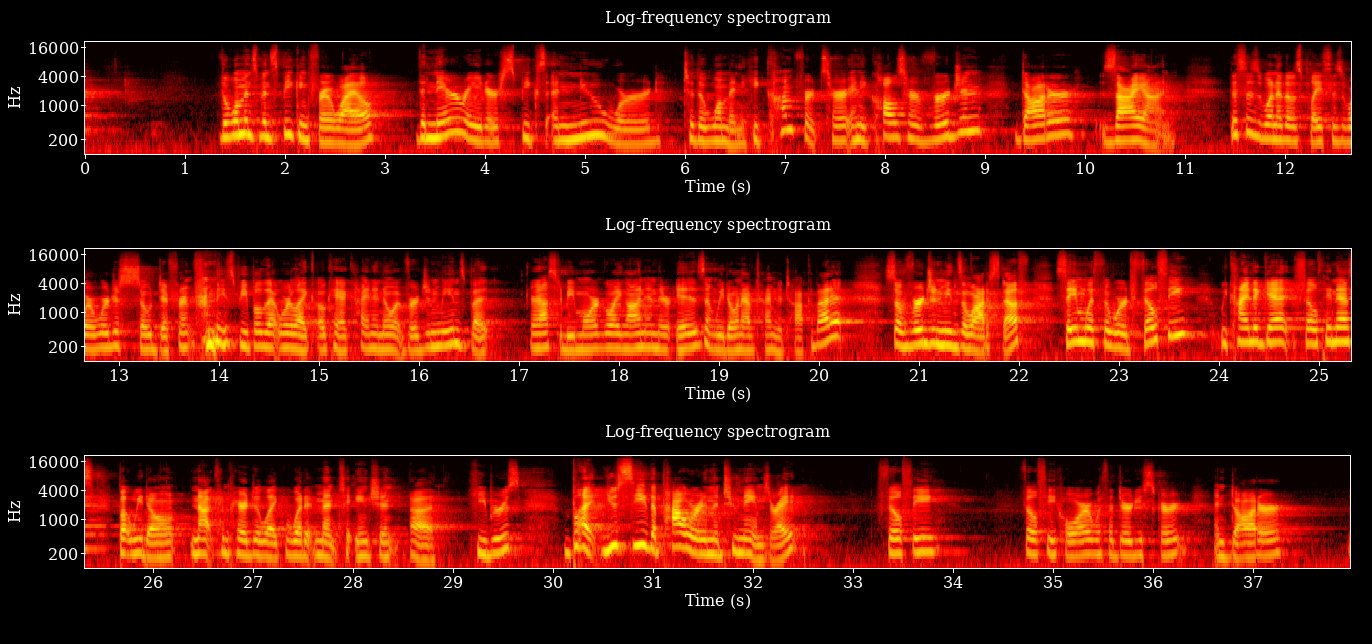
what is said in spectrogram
the woman's been speaking for a while, the narrator speaks a new word to the woman. He comforts her and he calls her virgin daughter Zion. This is one of those places where we're just so different from these people that we're like, okay, I kind of know what virgin means, but there has to be more going on, and there is, and we don't have time to talk about it. So, virgin means a lot of stuff. Same with the word filthy. We kind of get filthiness, but we don't, not compared to like what it meant to ancient uh, Hebrews. But you see the power in the two names, right? Filthy, filthy whore with a dirty skirt, and daughter,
